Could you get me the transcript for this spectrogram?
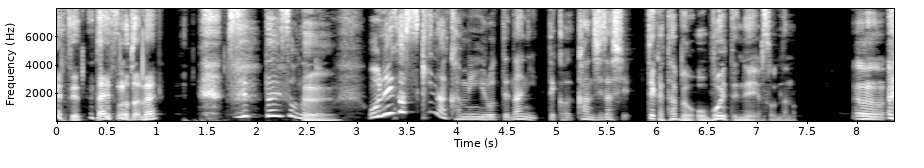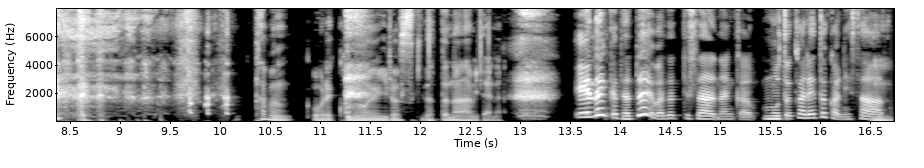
絶対そうだね。絶対そううなのよ、ん。俺が好きな髪色って何ってか感じだし。てか多分覚えてねえよ、そんなの。うん。多分、俺この色好きだったな、みたいな。え、なんか例えばだってさ、なんか元彼とかにさ、うん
